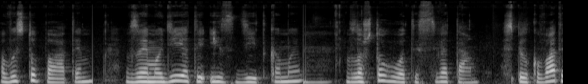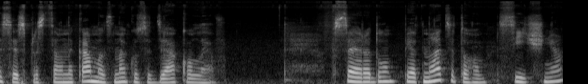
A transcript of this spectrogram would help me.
виступати, взаємодіяти із дітками, влаштовувати свята, спілкуватися з представниками знаку Зодіаку Лев. В середу, 15 січня,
